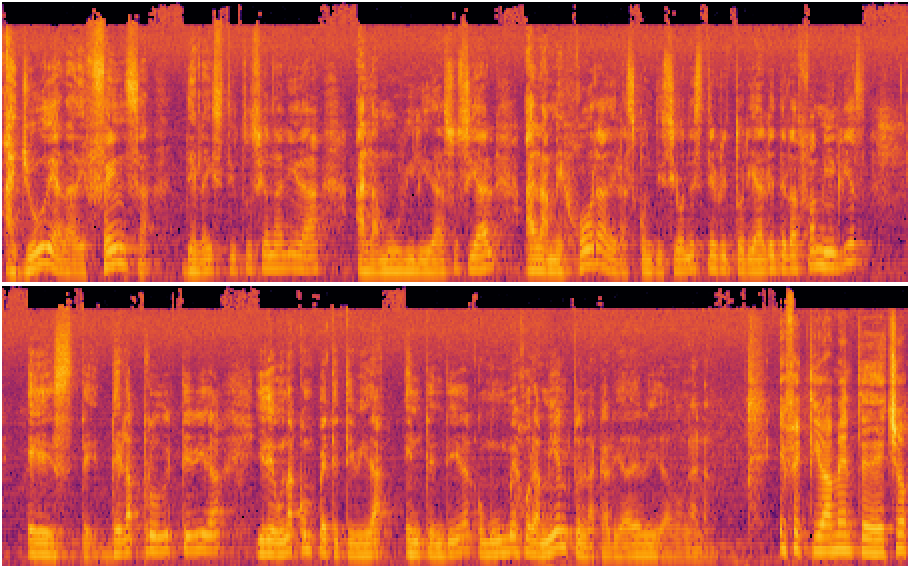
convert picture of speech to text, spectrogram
ayude a la defensa de la institucionalidad, a la movilidad social, a la mejora de las condiciones territoriales de las familias, este, de la productividad y de una competitividad entendida como un mejoramiento en la calidad de vida, don Alan. Efectivamente, de hecho,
